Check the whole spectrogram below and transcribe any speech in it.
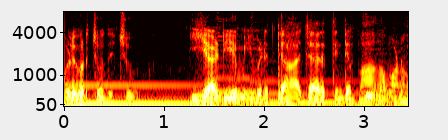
ഒളിവർ ചോദിച്ചു ഈ അടിയും ഇവിടുത്തെ ആചാരത്തിന്റെ ഭാഗമാണോ?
